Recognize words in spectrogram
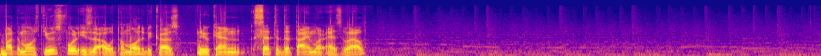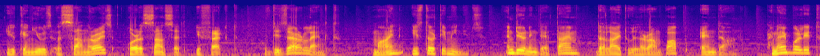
But the most useful is the auto mode because you can set the timer as well you can use a sunrise or a sunset effect of desired length. Mine is 30 minutes and during that time the light will ramp up and down. Enable it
